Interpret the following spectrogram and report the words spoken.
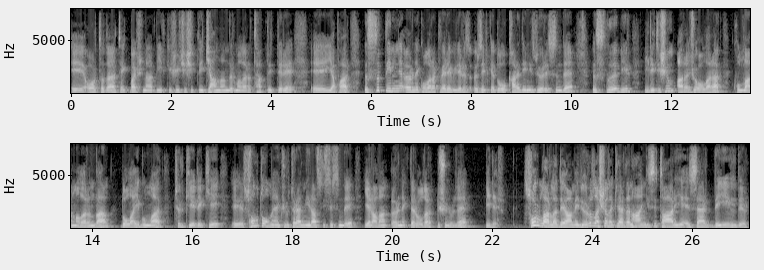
e, ortada tek başına bir kişi çeşitli canlandırmaları, taklitleri e, yapar. Islık dilini örnek olarak verebiliriz. Özellikle Doğu Karadeniz yöresinde ıslığı bir iletişim aracı olarak kullanmalarından dolayı bunlar Türkiye'deki e, somut olmayan kültürel miras listesinde yer alan örnekler olarak düşünülebilir. Sorularla devam ediyoruz. Aşağıdakilerden hangisi tarihi eser değildir?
